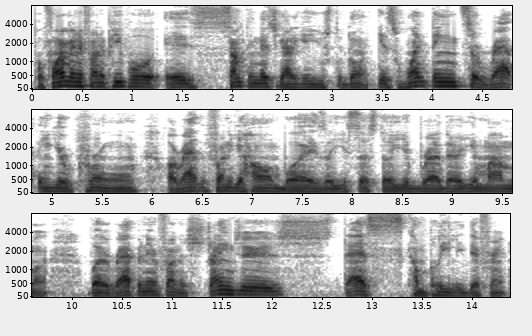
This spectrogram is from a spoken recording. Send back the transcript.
Performing in front of people is something that you got to get used to doing. It's one thing to rap in your room or rap in front of your homeboys or your sister or your brother or your mama, but rapping in front of strangers, that's completely different.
